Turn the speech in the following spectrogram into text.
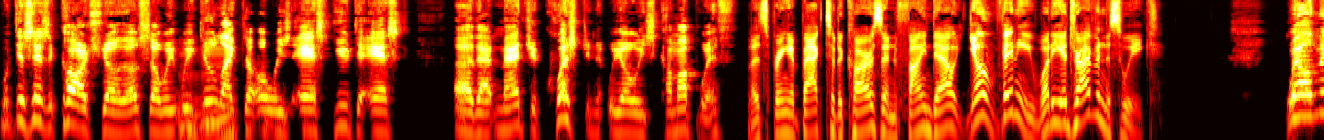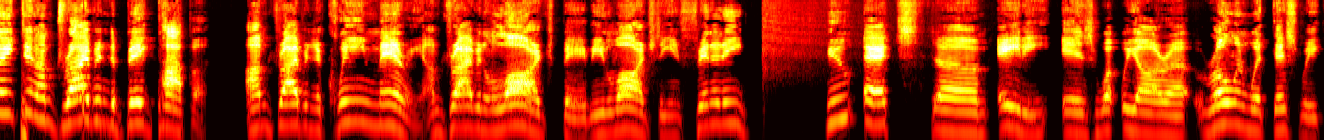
well, this is a car show, though, so we, we do Mhm. like to always ask you to ask uh, that magic question that we always come up with. Let's bring it back to the cars and find out. Yo, Vinnie, what are you driving this week? Well, Nathan, I'm driving the Big Papa. I'm driving the Queen Mary. I'm driving large, baby, large. The Infiniti QX80 um, is what we are uh, rolling with this week.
